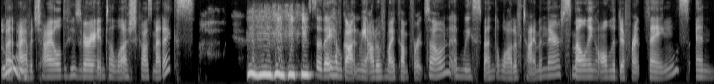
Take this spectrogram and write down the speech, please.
But I have a child who's very into Lush cosmetics. So they have gotten me out of my comfort zone, and we spend a lot of time in there smelling all the different things and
